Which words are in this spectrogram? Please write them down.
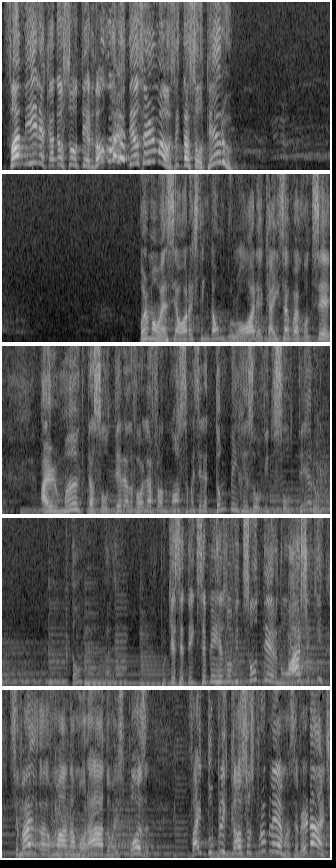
família. Cadê o solteiro? Não, glória a Deus, irmão. Você que está solteiro? Ô irmão, essa é a hora que você tem que dar um glória, que aí sabe o que vai acontecer? A irmã que está solteira, ela vai olhar e falar, nossa, mas ele é tão bem resolvido solteiro. Então, né? Porque você tem que ser bem resolvido solteiro. Não acha que você vai arrumar uma namorada, uma esposa, vai duplicar os seus problemas, é verdade.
